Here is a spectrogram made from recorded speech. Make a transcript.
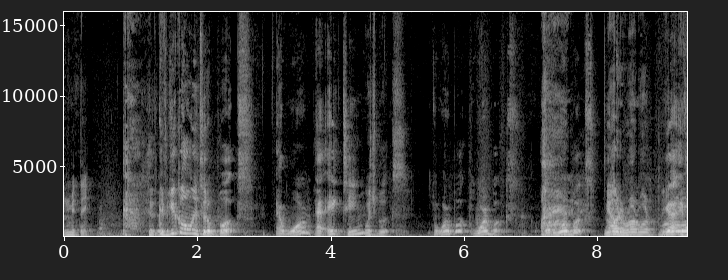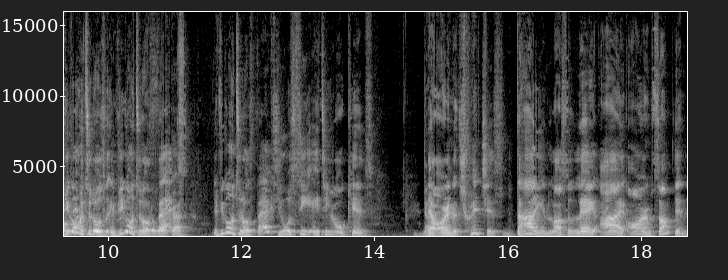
Let me think. If you go into the books at war at 18, Which books? war book, war books, or oh, the war books. You Oh, the World War. Yeah, World if War you go into those, if you go into those facts, Warcraft. if you go into those facts, you will see 18 year old kids that are in the trenches, dying, lost a leg, eye, arm, something,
